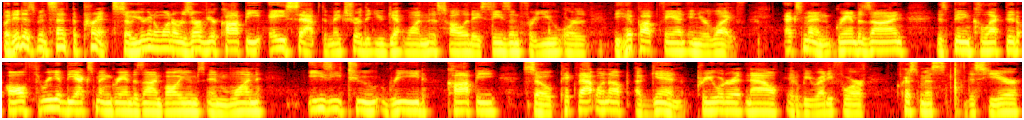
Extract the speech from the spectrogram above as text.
But it has been sent to print, so you're going to want to reserve your copy ASAP to make sure that you get one this holiday season for you or the hip hop fan in your life. X Men Grand Design is being collected, all three of the X Men Grand Design volumes in one easy to read copy. So pick that one up again. Pre order it now. It'll be ready for Christmas this year,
